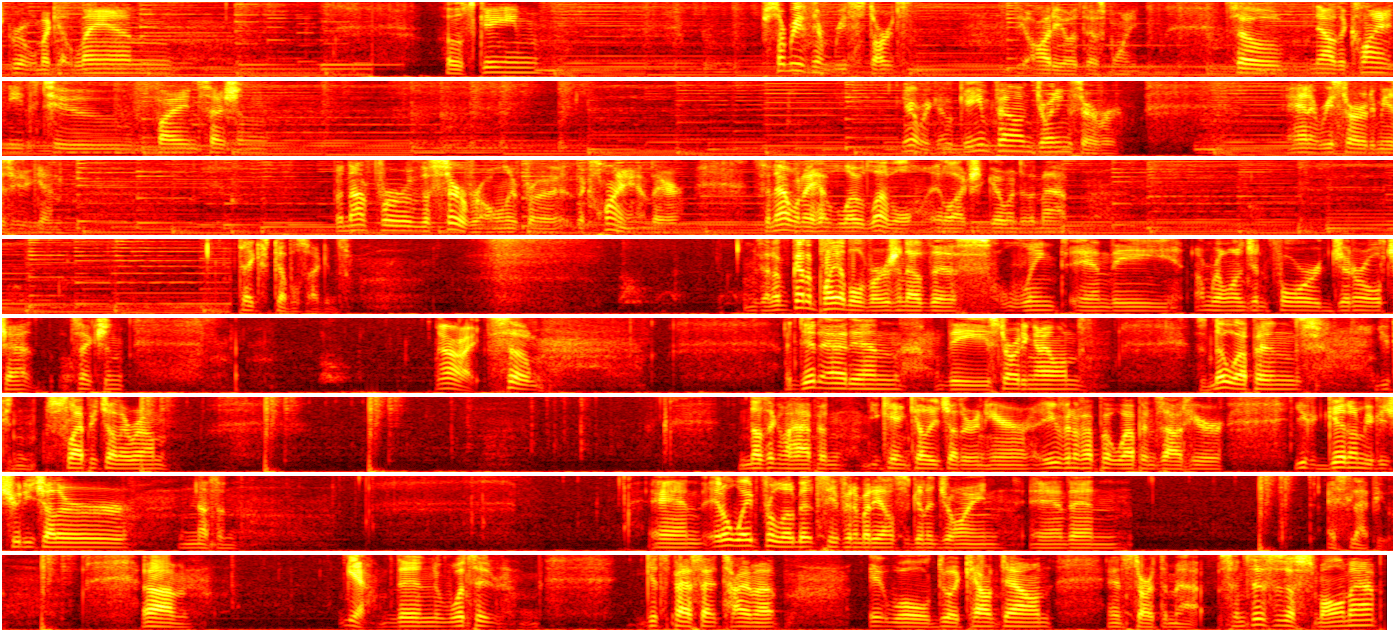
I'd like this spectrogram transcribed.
screw it, we'll make it LAN. Host game. For some reason it restarts the audio at this point. So now the client needs to find session. Here we go. Game found joining server. And it restarted the music again. But not for the server, only for the client there. So now when I hit load level, it'll actually go into the map. Takes a couple seconds. Like I've got a playable version of this linked in the Unreal Engine 4 general chat section. Alright, so I did add in the starting island. There's no weapons. You can slap each other around. Nothing will happen. You can't kill each other in here. Even if I put weapons out here, you could get them, you could shoot each other, nothing. And it'll wait for a little bit, see if anybody else is going to join, and then I slap you. Um, yeah, then once it gets past that time up, it will do a countdown and start the map. Since this is a small map,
